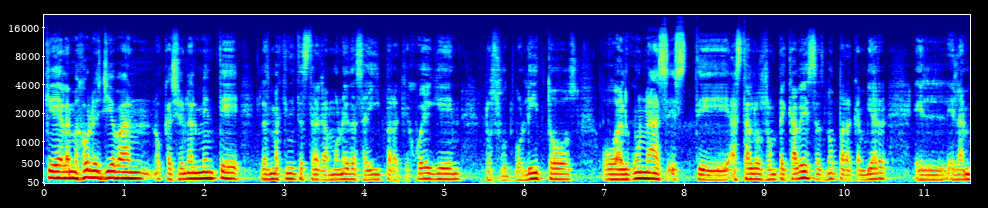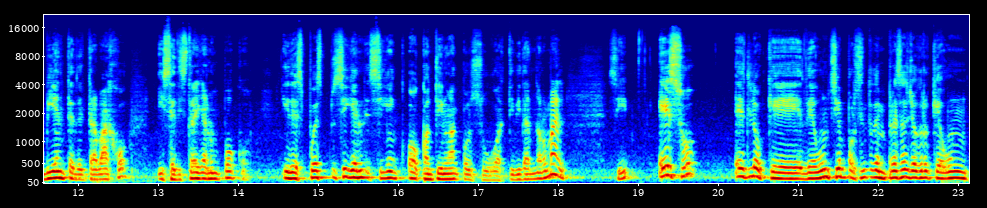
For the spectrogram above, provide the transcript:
que a lo mejor les llevan ocasionalmente las maquinitas tragamonedas ahí para que jueguen, los futbolitos o algunas, este, hasta los rompecabezas, ¿no? Para cambiar el, el ambiente de trabajo y se distraigan un poco. Y después pues, siguen, siguen o continúan con su actividad normal, ¿sí? Eso es lo que de un 100% de empresas yo creo que un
